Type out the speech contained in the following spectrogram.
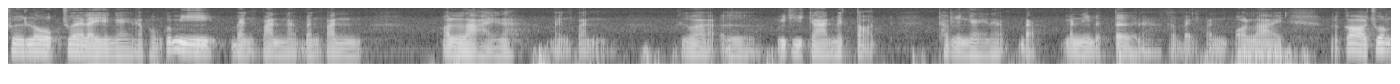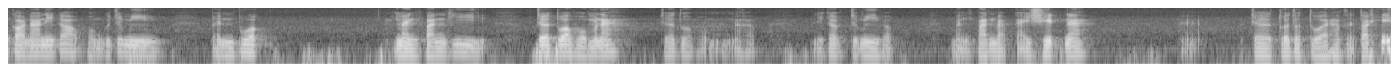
ช่วยโลกช่วยอะไรยังไงนะผมก็มีแบ่งปันนะแบ่งปันออนไลน์นะแบ่งปันคือว่าเออวิธีการเมธอดทำยังไงนะครับแบบมันนี่เบเตอร์นะก็แบ่งปันออนไลน์ แล้วก็ช่วงก่อนหน้านี้ก็ผมก็จะมีเป็นพวกแบ่งปันที่เจอตัวผมนะ เจอตัวผมนะครับ นี่ก็จะมีแบบ แบ่งปันแบบใกล้ชิดนะเจอตัวตัวตัวนะครับ แต่ตอนนี้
